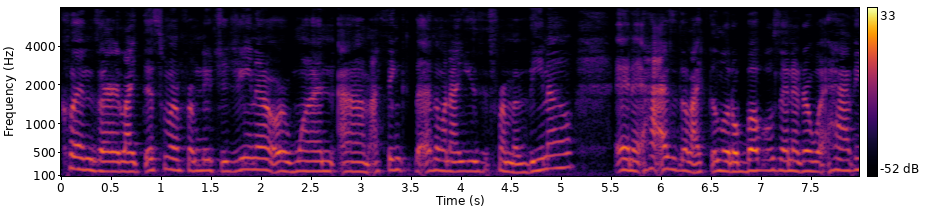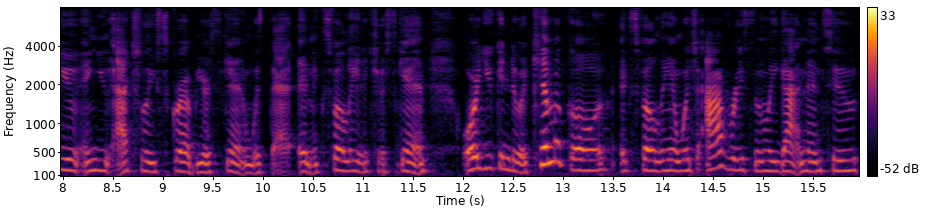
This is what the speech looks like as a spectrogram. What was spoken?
cleanser like this one from Neutrogena or one, um, I think the other one I use is from Aveeno and it has the like the little bubbles in it or what have you and you actually scrub your skin with that and exfoliate your skin. Or you can do a chemical exfoliant which I've recently gotten into.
